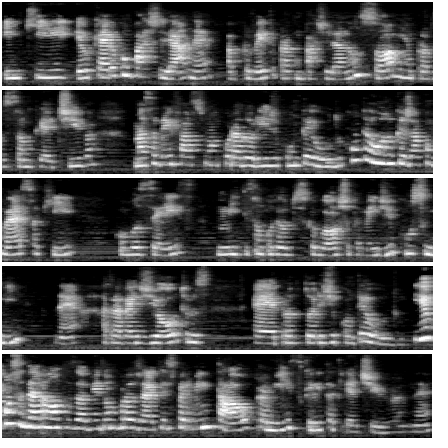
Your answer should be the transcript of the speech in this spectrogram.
em que eu quero compartilhar, né? Aproveito para compartilhar não só a minha produção criativa, mas também faço uma curadoria de conteúdo. Conteúdo que eu já converso aqui com vocês, que são conteúdos que eu gosto também de consumir, né? Através de outros é, produtores de conteúdo. E eu considero Notas da Vida um projeto experimental para minha escrita criativa, né?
